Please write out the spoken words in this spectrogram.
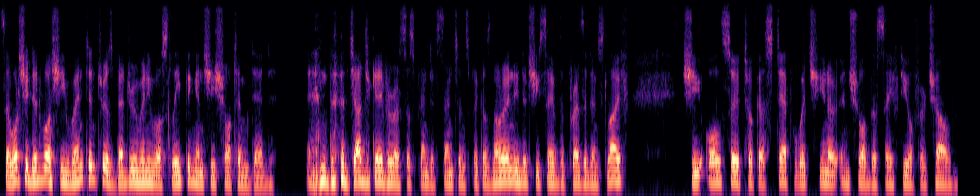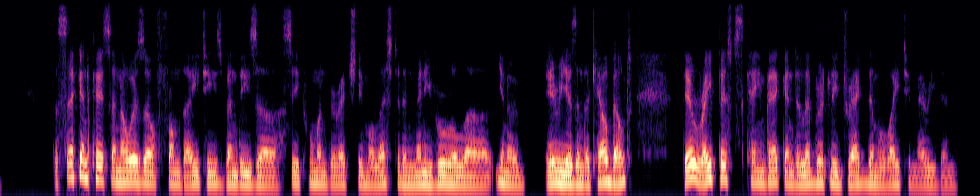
So what she did was she went into his bedroom when he was sleeping and she shot him dead. And the judge gave her a suspended sentence because not only did she save the president's life, she also took a step which, you know, ensured the safety of her child. The second case I know is of from the 80s when these uh, Sikh women were actually molested in many rural, uh, you know, areas in the cow belt. Their rapists came back and deliberately dragged them away to marry them.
